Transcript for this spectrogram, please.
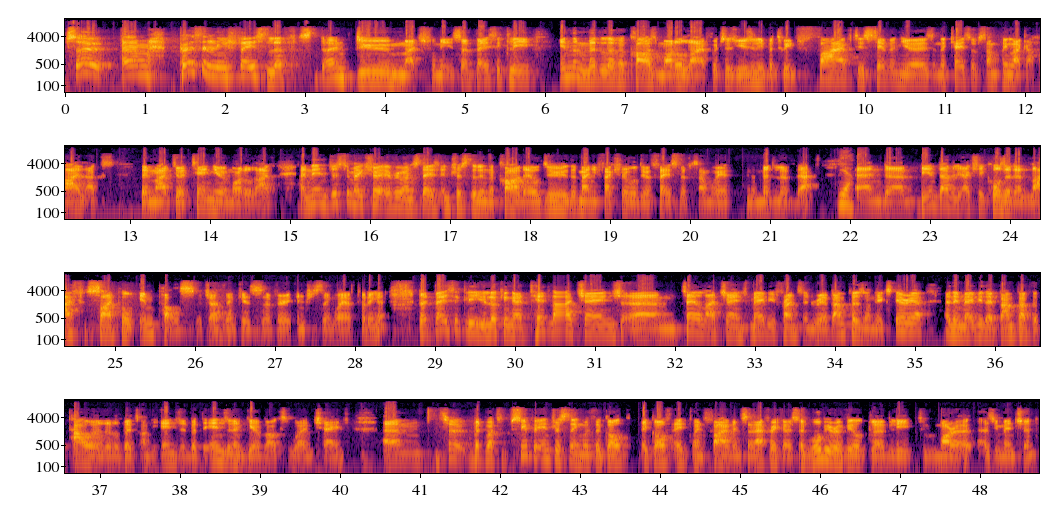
So, um, personally, facelifts don't do much for me. So, basically, in the middle of a car's model life, which is usually between five to seven years, in the case of something like a Hilux, they might do a 10 year model life. And then just to make sure everyone stays interested in the car, they'll do the manufacturer will do a facelift somewhere in the middle of that. Yeah. And um, BMW actually calls it a life cycle impulse, which I think is a very interesting way of putting it. But basically, you're looking at headlight change, um, tail light change, maybe front and rear bumpers on the exterior, and then maybe they bump up the power a little bit on the engine, but the engine and gearbox won't change. Um, so, but what's super interesting with the Golf, the Golf 8.5 in South Africa, so it will be revealed globally tomorrow, as you mentioned,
